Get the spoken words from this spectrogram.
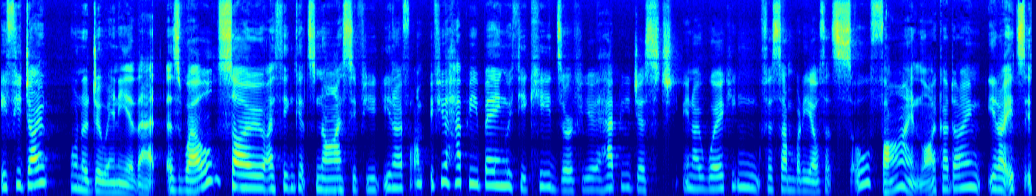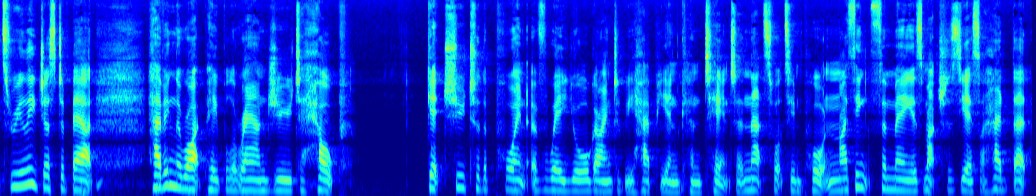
if you don't want to do any of that as well. So I think it's nice if you, you know, if, if you're happy being with your kids or if you're happy just, you know, working for somebody else, that's all fine. Like I don't, you know, it's it's really just about having the right people around you to help get you to the point of where you're going to be happy and content. And that's what's important. I think for me, as much as, yes, I had that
